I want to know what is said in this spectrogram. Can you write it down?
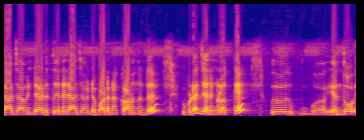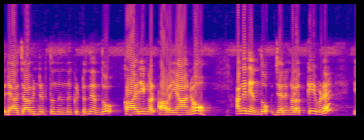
രാജാവിന്റെ അടുത്ത് തന്നെ രാജാവിന്റെ പഠനം കാണുന്നുണ്ട്. ഇവിടെ ജനങ്ങളൊക്കെ എന്തോ രാജാവിന്റെ അടുത്ത് നിന്ന് കിട്ടുന്ന എന്തോ കാര്യങ്ങൾ അറിയാനോ അങ്ങനെ എന്തോ ജനങ്ങളൊക്കെ ഇവിടെ ഈ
